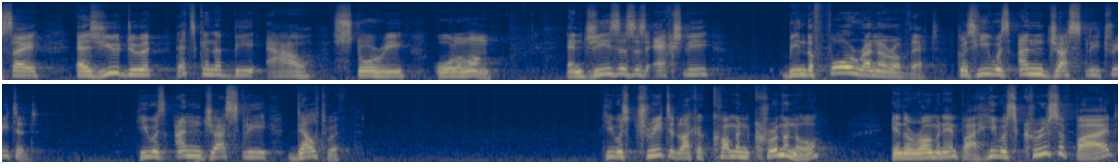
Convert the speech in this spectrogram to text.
say, as you do it, that's going to be our story all along. And Jesus has actually been the forerunner of that because he was unjustly treated, he was unjustly dealt with. He was treated like a common criminal in the Roman Empire. He was crucified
